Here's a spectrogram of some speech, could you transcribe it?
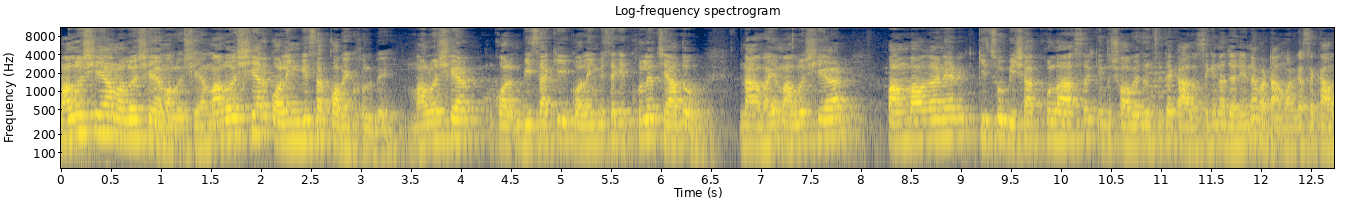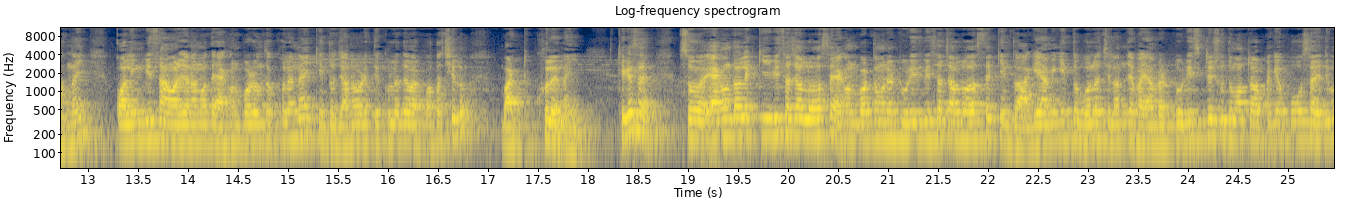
Malaysia Malaysia Malaysia. মালয়েশিয়ার কলিং ভিসা কবে খুলবে? মালয়েশিয়ার ভিসা কি কলিং ভিসা কি খুলেছে আদৌ? না ভাই, মালয়েশিয়ার পাম বাগানের কিছু ভিসা খোলা আছে, কিন্তু সব এজেন্সিতে কাজ আছে কিনা জানি না বাট আমার কাছে কাজ নাই। কলিং ভিসা আমার জানার মতো এখন পর্যন্ত খুলে নাই, কিন্তু জানুয়ারিতে খুলে দেওয়ার কথা ছিল বাট খুলে নাই। ঠিক আছে? সো এখন তাহলে কি ভিসা চালু আছে? এখন বর্তমানে ট্যুরিস্ট ভিসা চালু আছে, কিন্তু আগে আমি কিন্তু বলেছিলাম যে ভাই, আমরা ট্যুরিস্টে শুধুমাত্র আপনাকে পৌঁছায় দিব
